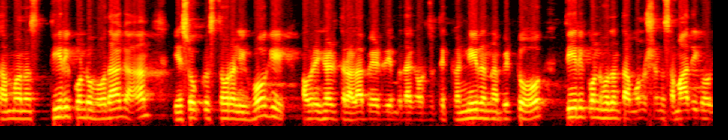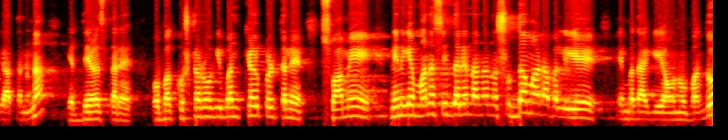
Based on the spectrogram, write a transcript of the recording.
ತಮ್ಮನ ತೀರಿಕೊಂಡು ಹೋದಾಗ ಯೇಸು ಕ್ರಿಸ್ತವರಲ್ಲಿ ಹೋಗಿ ಅವ್ರಿಗೆ ಹೇಳ್ತಾರೆ, ಅಳಬೇಡ್ರಿ ಎಂಬುದಾಗಿ ಅವ್ರ ಜೊತೆ ಕಣ್ಣೀರನ್ನ ಬಿಟ್ಟು ತೀರಿಕೊಂಡು ಹೋದಂತ ಮನುಷ್ಯನ ಸಮಾಧಿಗೆ ಹೋಗಿ ಆತನನ್ನ ಎದ್ದೇಳಿಸ್ತಾರೆ. ಒಬ್ಬ ಕುಷ್ಠರೋಗಿ ಬಂದ್ ಕೇಳ್ಕೊಳ್ತಾನೆ ಸ್ವಾಮಿ ನಿನಗೆ ಮನಸ್ಸಿದ್ದರೆ ನನ್ನನ್ನು ಶುದ್ಧ ಮಾಡಬಲ್ಲಿಯೇ? ಎಂಬುದಾಗಿ ಅವನು ಬಂದು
